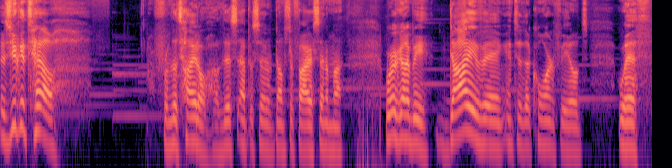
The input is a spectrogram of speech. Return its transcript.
as you can tell from the title of this episode of Dumpster Fire Cinema, we're going to be diving into the cornfields with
